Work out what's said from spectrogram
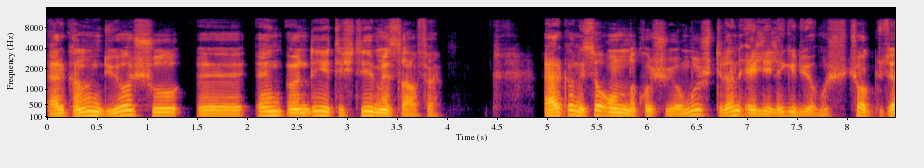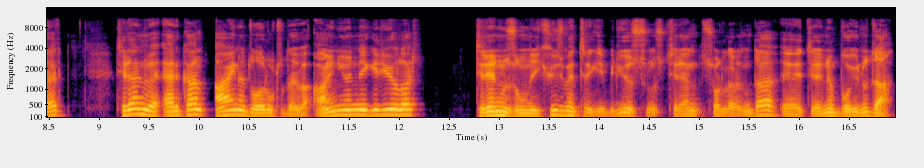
Erkan'ın diyor şu e, en önde yetiştiği mesafe. Erkan ise onunla koşuyormuş. Tren 50 ile gidiyormuş. Çok güzel. Tren ve Erkan aynı doğrultuda ve aynı yönde gidiyorlar. Trenin uzunluğu 200 metre gibi biliyorsunuz tren sorularında e, trenin boyunu da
